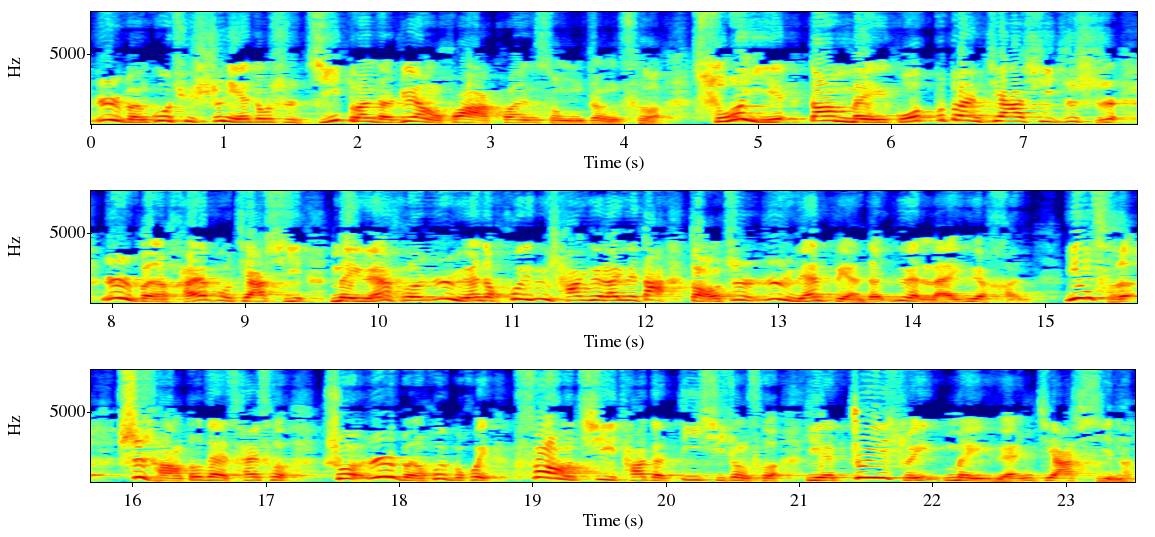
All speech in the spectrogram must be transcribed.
日本过去十年都是极端的量化宽松政策。所以，当美国不断加息之时，日本还不加息，美元和日元的汇率差越来越大，导致日元贬得越来越狠。因此，市场都在猜测说，日本会不会放弃它的低息政策，也追随美元加息呢？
